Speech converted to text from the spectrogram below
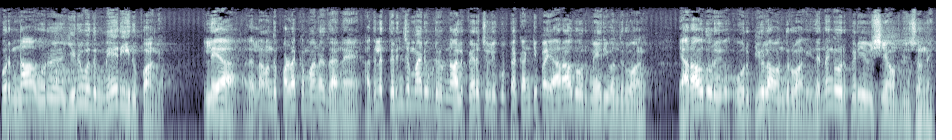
ஒரு நான் ஒரு இருபது மேரி இருப்பாங்க. இல்லையா? அதெல்லாம் வந்து பழக்கமானது தானே. அதுல தெரிஞ்ச மாதிரி இப்படி ஒரு நாலு பேரை சொல்லி கூப்பிட்டா கண்டிப்பா யாராவது ஒரு மேரி வந்துருவாங்க. யாராவது ஒரு ஒரு பியூலா வந்துருவாங்க. இது என்னங்க ஒரு பெரிய விஷயம் அப்படின்னு சொன்னேன்.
